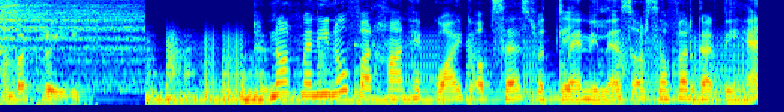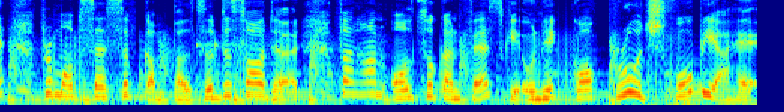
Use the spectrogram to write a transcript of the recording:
Number three Not many know Farhan है quite obsessed with cleanliness और सफ़र करते हैं from obsessive compulsive disorder. फरहान also confessed कि उन्हें cockroach phobia है।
